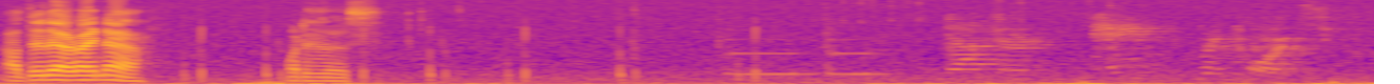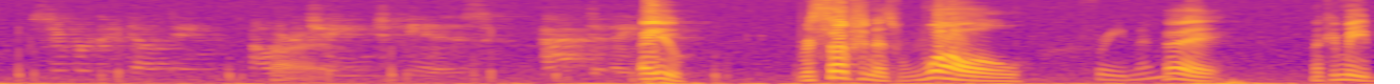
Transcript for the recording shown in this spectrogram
I'll do that right now. What is this? Superconducting outer change is activated. Hey, you! Receptionist! Whoa! Freeman. Hey! Look at me.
